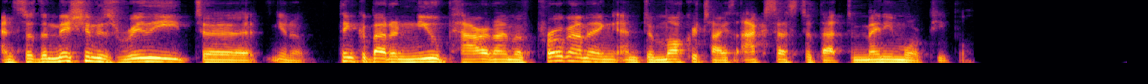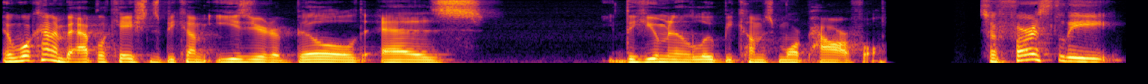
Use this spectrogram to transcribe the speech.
And so the mission is really to, you know, think about a new paradigm of programming and democratize access to that to many more people. And what kind of applications become easier to build as the human in the loop becomes more powerful? So, firstly,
